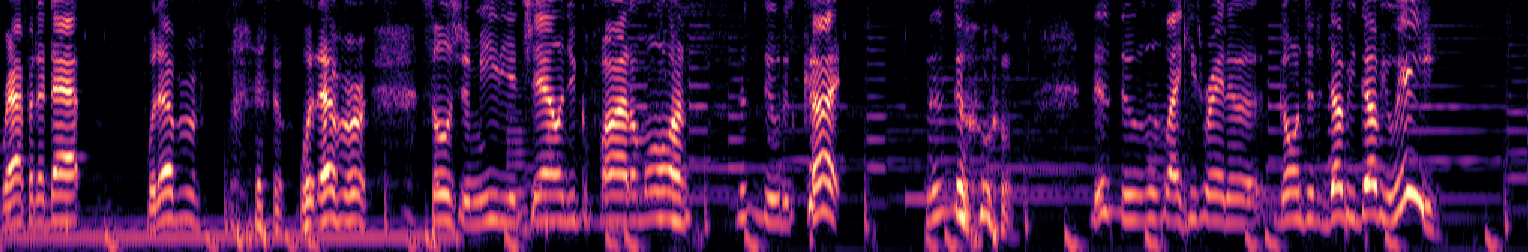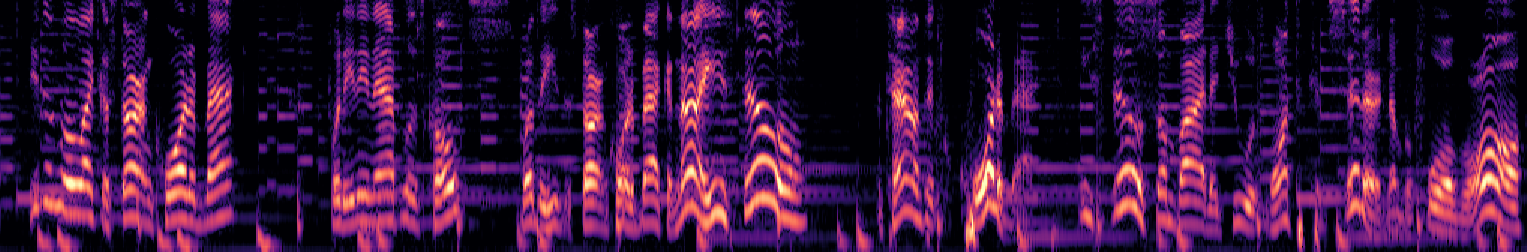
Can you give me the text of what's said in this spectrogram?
Rapidapp, whatever, whatever social media channel you can find him on, this dude is cut. This dude, this dude looks like he's ready to go into the WWE. He doesn't look like a starting quarterback for the Indianapolis Colts. Whether he's a starting quarterback or not, he's still a talented quarterback. He's still somebody that you would want to consider number four overall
